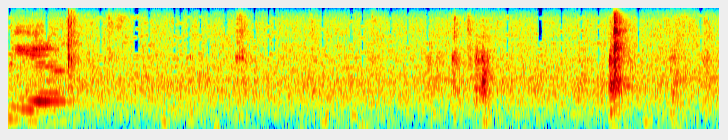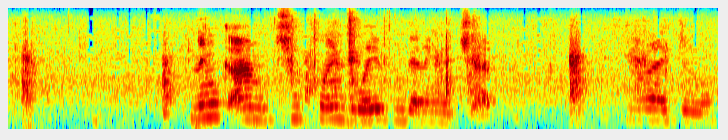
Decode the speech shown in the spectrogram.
Yeah. I think I'm two planes away from getting a jet. What I do?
